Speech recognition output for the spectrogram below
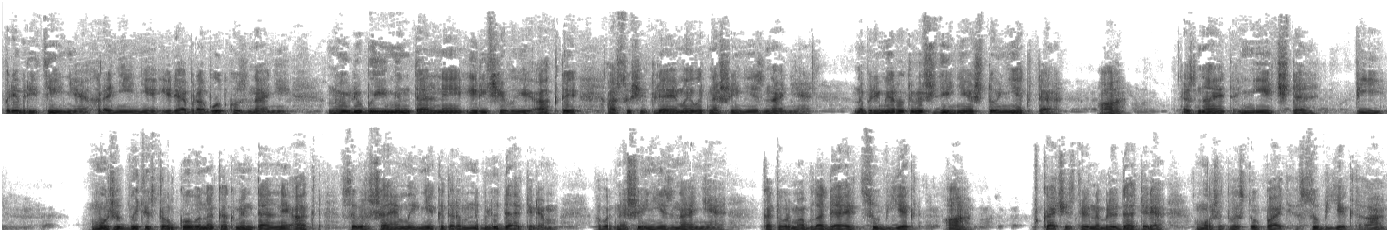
приобретение, хранение или обработку знаний, но и любые ментальные и речевые акты, осуществляемые в отношении знания. Например, утверждение, что некто А знает нечто Пи может быть истолковано как ментальный акт, совершаемый некоторым наблюдателем в отношении знания, которым обладает субъект А. В качестве наблюдателя может выступать субъект А.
